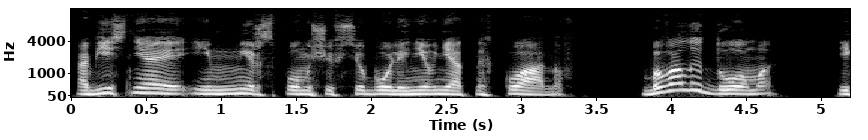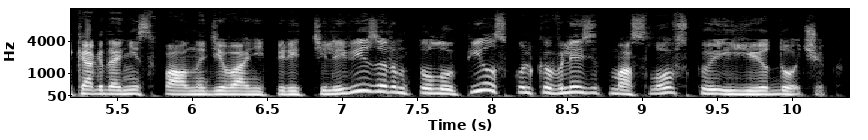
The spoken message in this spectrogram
объясняя им мир с помощью все более невнятных куанов, бывал и дома, и когда не спал на диване перед телевизором, то лупил, сколько влезет Масловскую и ее дочек.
